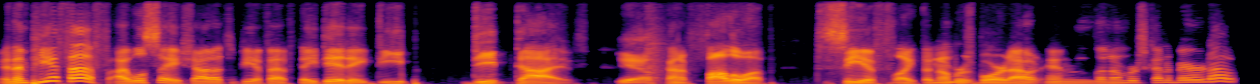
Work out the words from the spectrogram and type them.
And then PFF, I will say, shout out to PFF. They did a deep, deep dive, Yeah. kind of follow up to see if like the numbers bore it out, and the numbers kind of bear it out.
